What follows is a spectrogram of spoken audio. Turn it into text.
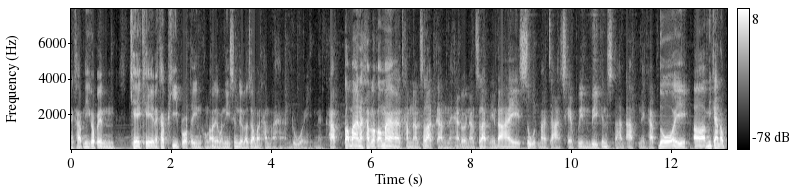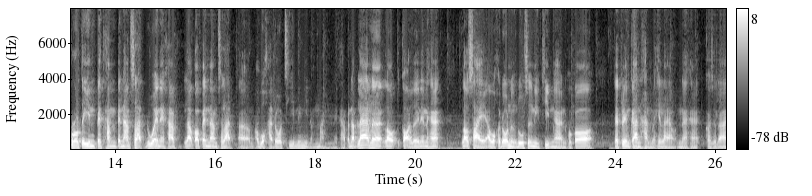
นะครับ นี่ก็เป็น KK นะครับ P โปรตีนของเราในวันนี้ ซึ่งเดี๋ยวเราจะมาทำอาหารด้วยนะครับ ต่อมานะครับเราก็มาทำน้ำสลัดกันนะฮะ โดยน้ำสลัดนี้ได้สูตรมาจากเชฟวินวีแกนสตาร์ทอัพนะครับ โดยมีการเอาโปรตีนไปทำเป็นน้ำสลัดด้วยนะครับ แล้วก็เป็นน้ำสลัดอะโวคาโดที่ไม่มีน้ำมันนะครับ อันดับแรกเนี่ยเราก่อนเลยเนี่ยนะฮะ เราใส่อะโวคาโดหนึ่งลูกซึ่งนี่ทีมงานเขาก็ได้เตรียมการหั่นไว้ให้แล้วนะฮะ ก็จะได้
